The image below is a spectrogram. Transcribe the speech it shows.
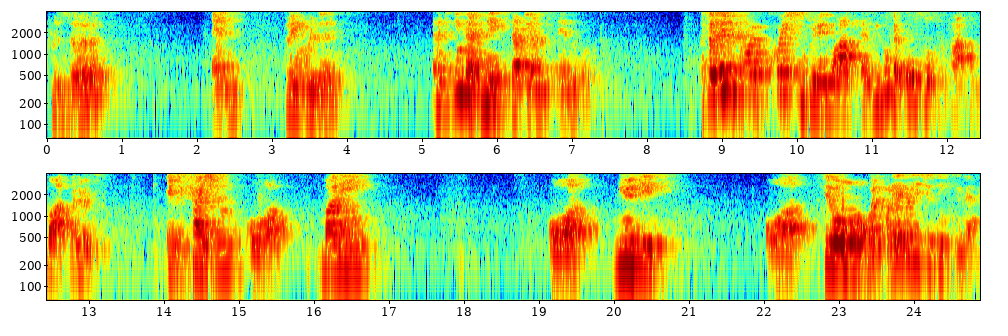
preserved, and being redeemed. And it's in that mix that we understand the world. And so they're the kind of questions we need to ask as we look at all sorts of parts of life, whether it's education or money or music or film or whatever it is you're thinking about.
